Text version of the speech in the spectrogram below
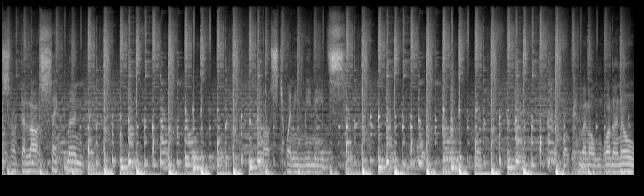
So the last segment. Last 20 minutes. Welcome along,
